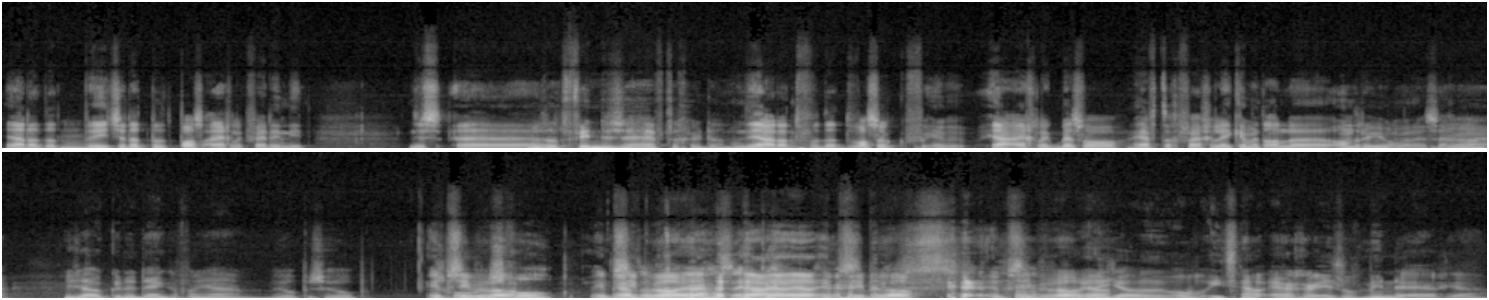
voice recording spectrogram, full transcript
Ja, dat, dat, Hmm. weet je, dat, dat past eigenlijk verder niet. Dus eh, Maar dat vinden ze heftiger dan? ja, dat, dat was ook ja, eigenlijk best wel heftig vergeleken met alle andere jongeren, zeg Ja. maar. Je zou kunnen denken van ja, hulp is hulp. In School principe wel. School. In principe wel, ja. Ja, Ja, ja, in principe wel. In principe wel, ja. Weet je, of iets nou erger is of minder erg, ja.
